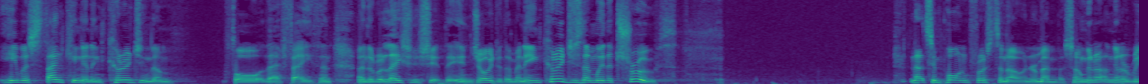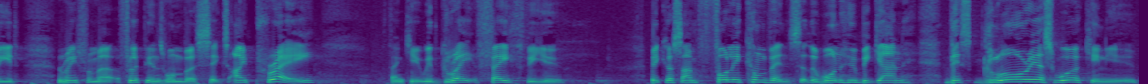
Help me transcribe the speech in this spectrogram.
he was thanking and encouraging them for their faith and, and the relationship that he enjoyed with them. And he encourages them with a truth. That's important for us to know and remember. So I'm going to, I'm going to read, read from uh, Philippians 1, verse 6. I pray, thank you, with great faith for you, because I'm fully convinced that the one who began this glorious work in you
